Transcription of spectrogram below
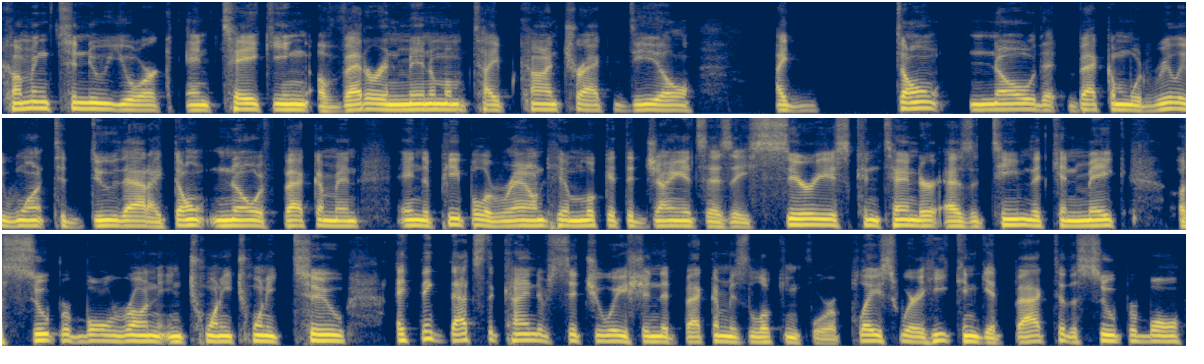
coming to New York and taking a veteran minimum type contract deal. I don't know that Beckham would really want to do that. I don't know if Beckham and, and the people around him look at the Giants as a serious contender, as a team that can make a Super Bowl run in 2022. I think that's the kind of situation that Beckham is looking for a place where he can get back to the Super Bowl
